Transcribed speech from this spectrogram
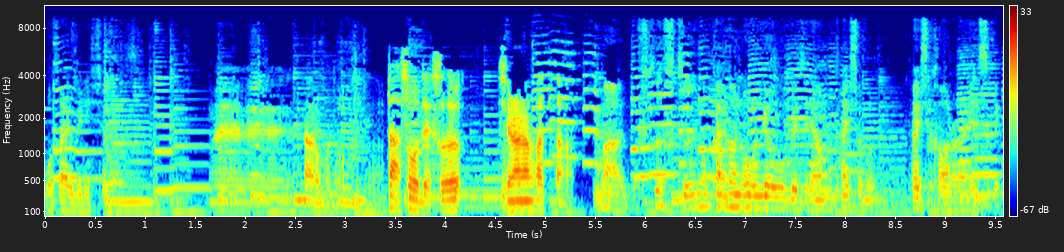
抑えめにしてます。えー、なるほど。だそうです。知らなかった。まあ、普通、普通の会話の音量も別にあんま大したこと、大して変わらないですけど。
